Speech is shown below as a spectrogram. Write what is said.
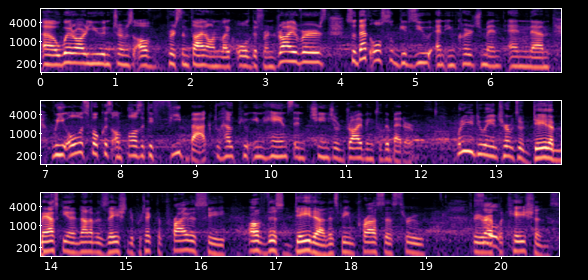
uh, where are you in terms of percentile on like all different drivers. So that also gives you an encouragement and um, we always focus on positive feedback to help you enhance and change your driving to the better. What are you doing in terms of data masking and anonymization to protect the privacy of this data that's being processed through through so your applications?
